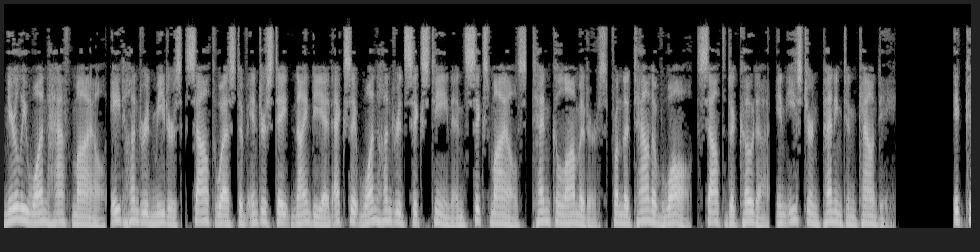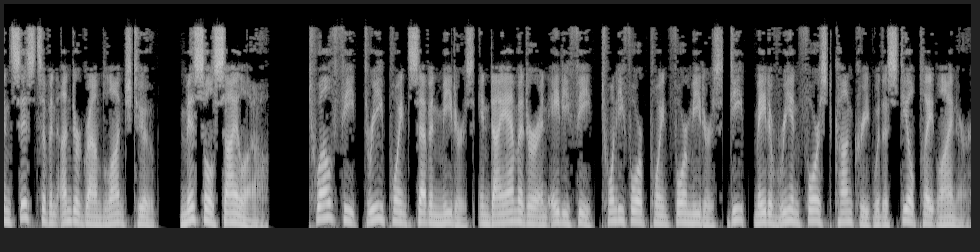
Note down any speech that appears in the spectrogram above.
nearly 1 half mile, 800 meters southwest of Interstate 90 at exit 116 and 6 miles, 10 kilometers from the town of Wall, South Dakota, in eastern Pennington County. It consists of an underground launch tube, missile silo, 12 feet (3.7 meters) in diameter and 80 feet (24.4 meters) deep, made of reinforced concrete with a steel plate liner.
